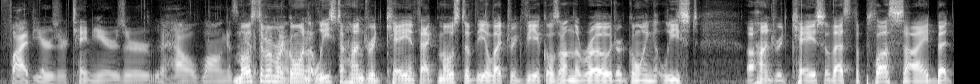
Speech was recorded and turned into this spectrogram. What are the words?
five years or ten years or how long is? it Most of them are going at least 100k. In fact, most of the electric vehicles on the road are going at least 100k. So that's the plus side. But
